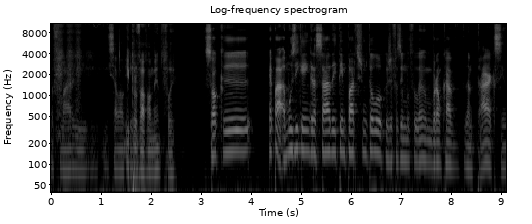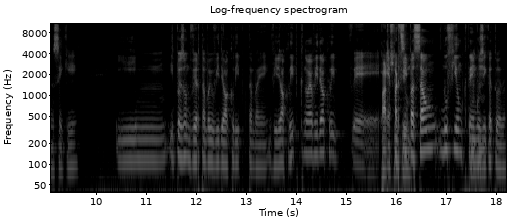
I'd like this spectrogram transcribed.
a fumar e, e sei lá o quê. E provavelmente foi. Só que, epá, a música é engraçada e tem partes muito loucas, a fazer-me lembrar um bocado de Anthrax e não sei o quê. E, e depois onde ver também o videoclipe, que também, videoclipe que não é o videoclipe, é, é a participação no filme que tem a Uhum. música toda.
